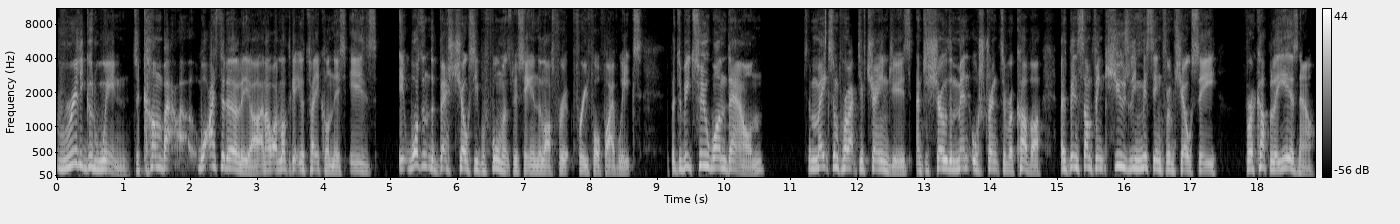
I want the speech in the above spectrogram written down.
really good win to come back. What I said earlier, and I- I'd love to get your take on this, is it wasn't the best Chelsea performance we've seen in the last three, four, five weeks, but to be two one down, to make some proactive changes, and to show the mental strength to recover has been something hugely missing from Chelsea for a couple of years now.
